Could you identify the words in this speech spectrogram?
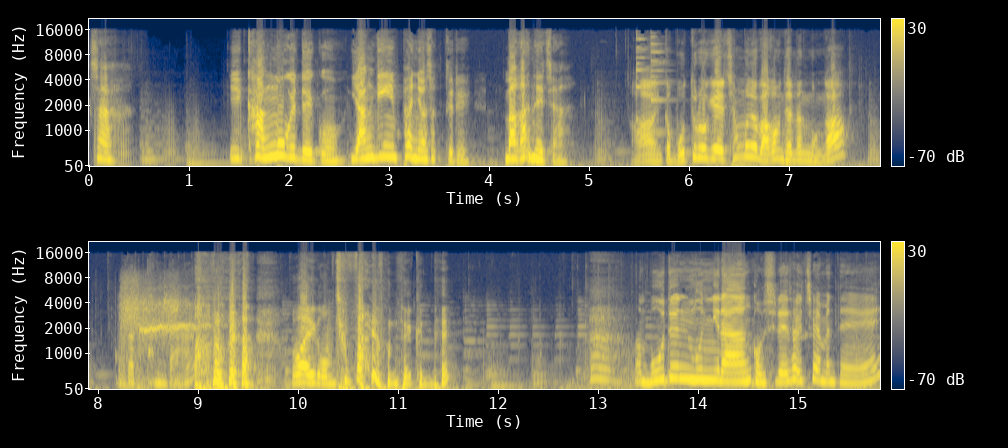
자, 이 강목을 들고 양갱이파 녀석들을 막아내자. 아 그러니까 못 들어오게 창문을 막으면 되는 건가? 그렇단다. 와 이거 엄청 빨리 놓네 근데. 어, 모든 문이랑 거실에 설치하면 돼.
